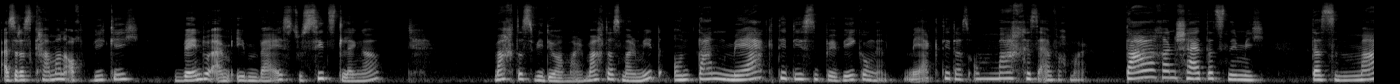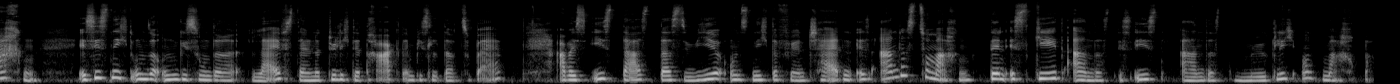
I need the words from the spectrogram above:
Also das kann man auch wirklich, wenn du einem eben weißt, du sitzt länger, mach das Video einmal, mach das mal mit und dann merk dir diesen Bewegungen, merk dir das und mach es einfach mal. Daran scheitert es nämlich, das Machen. Es ist nicht unser ungesunder Lifestyle, natürlich, der tragt ein bisschen dazu bei, aber es ist das, dass wir uns nicht dafür entscheiden, es anders zu machen. Denn es geht anders, es ist anders möglich und machbar.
